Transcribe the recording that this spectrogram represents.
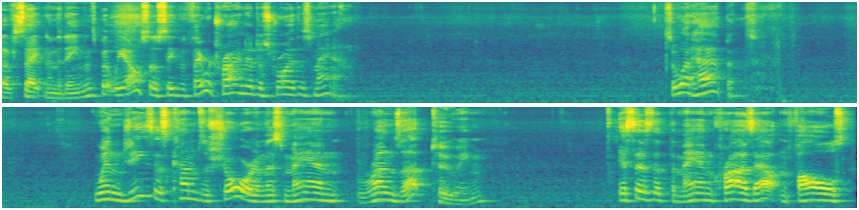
of satan and the demons but we also see that they were trying to destroy this man. So what happens? When Jesus comes ashore and this man runs up to him, it says that the man cries out and falls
